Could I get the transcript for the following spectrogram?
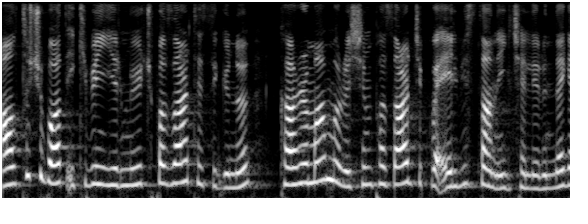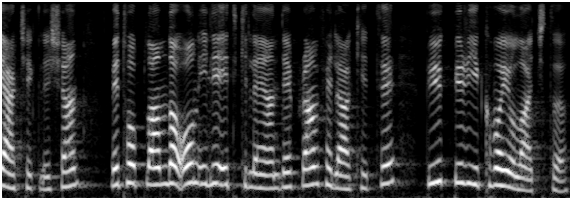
6 Şubat 2023 Pazartesi günü Kahramanmaraş'ın Pazarcık ve Elbistan ilçelerinde gerçekleşen ve toplamda 10 ili etkileyen deprem felaketi büyük bir yıkıma yol açtı.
